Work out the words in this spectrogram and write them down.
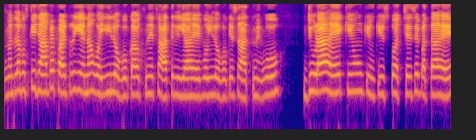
मतलब उसकी जहाँ पे फट रही है ना, वही लोगों का उसने साथ लिया है, वही लोगों के साथ में वो जुड़ा है। क्यों? क्योंकि उसको अच्छे से पता है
